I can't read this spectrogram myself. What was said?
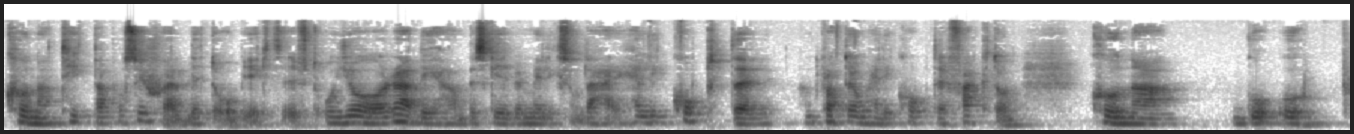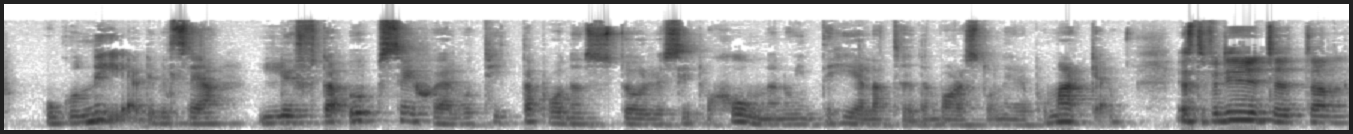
kunna titta på sig själv lite objektivt och göra det han beskriver med liksom det här helikopter, han pratar ju om helikopterfaktorn, kunna gå upp och gå ner, det vill säga lyfta upp sig själv och titta på den större situationen och inte hela tiden bara stå nere på marken. Just det, för det är ju titeln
